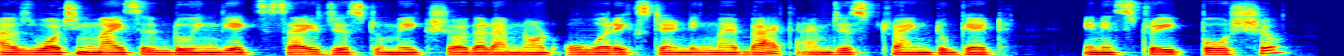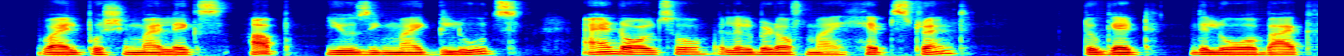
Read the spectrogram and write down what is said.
I was watching myself doing the exercise just to make sure that I'm not overextending my back. I'm just trying to get in a straight posture while pushing my legs up using my glutes and also a little bit of my hip strength to get the lower back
